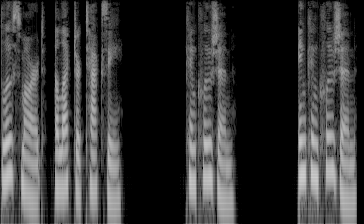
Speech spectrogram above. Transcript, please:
BluSmart, electric taxi. Conclusion in conclusion,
